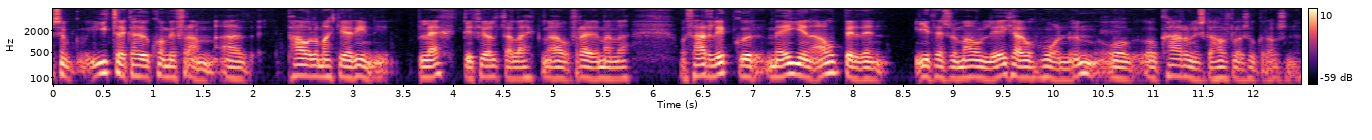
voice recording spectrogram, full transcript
sem ítrekka hefur komið fram að Pála Macchiarini blekti fjöldalækna og fræðimanna og þar liggur megin ábyrðin í þessu máli hjá honum og, og Karolinska háskólasjúkrahásinu.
